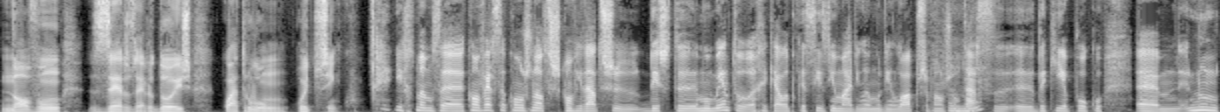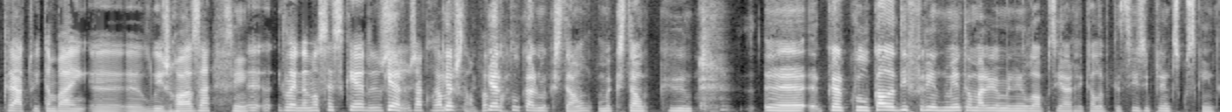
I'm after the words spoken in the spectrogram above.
91002 4185. E retomamos a conversa com os nossos convidados eh, deste momento, a Raquel Abcacis e o Mário Amorim Lopes. Vão juntar-se uhum. uh, daqui a pouco um, Nuno Crato e também uh, uh, Luís Rosa. Sim. Helena, não sei se queres quero, já colocar quero, uma questão. Vamos quero lá. colocar uma questão, uma questão que quero colocá-la diferentemente ao Mário Amorim Lopes e à Raquel Abcacis e prende-se com o seguinte.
